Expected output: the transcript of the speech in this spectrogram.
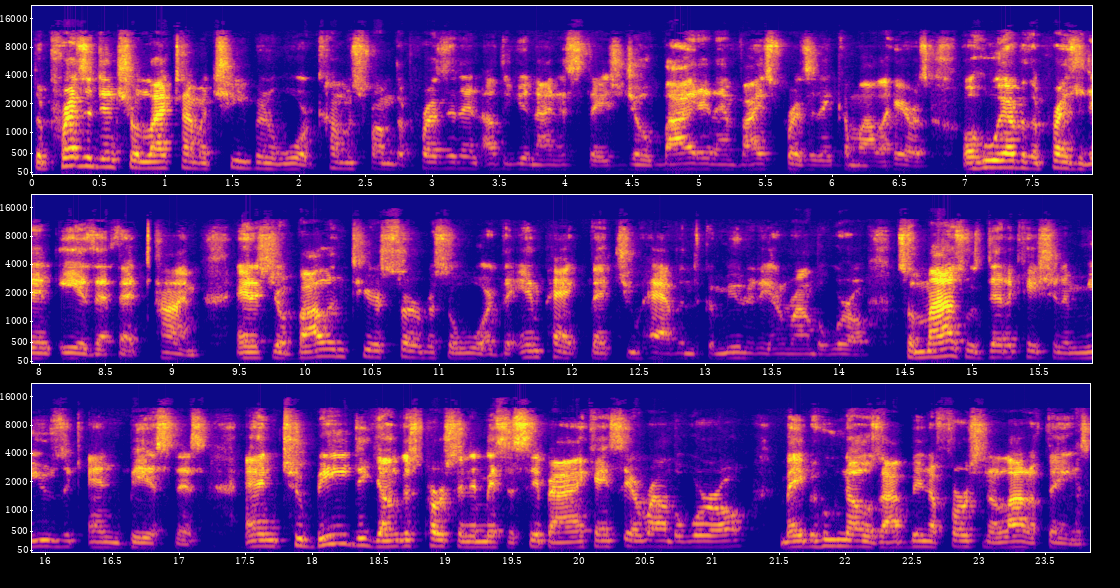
The Presidential Lifetime Achievement Award comes from the President of the United States, Joe Biden, and Vice President Kamala Harris, or whoever the president is at that time. And it's your volunteer service award, the impact that you have in the community and around the world. So mine was dedication in music and business. And to be the youngest person in Mississippi, I can't say around the world, maybe who knows, I've been a first in a lot of things,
